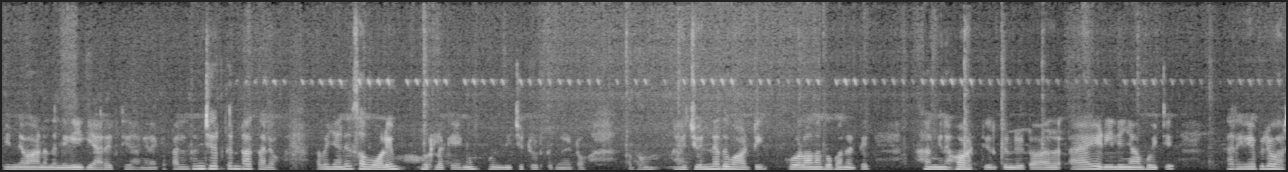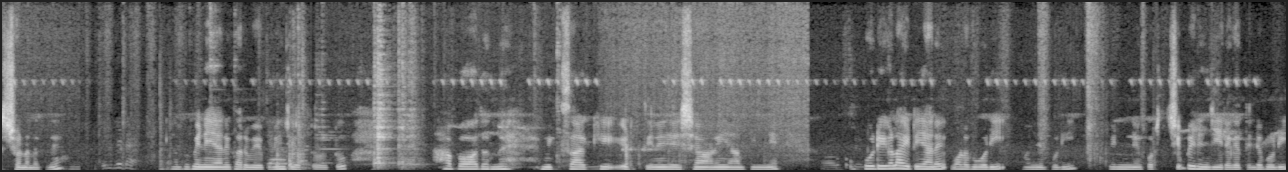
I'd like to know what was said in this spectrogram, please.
പിന്നെ വേണമെന്നുണ്ടെങ്കിൽ ക്യാരറ്റ് അങ്ങനെയൊക്കെ പലതും ചേർത്തുണ്ടാക്കാമല്ലോ അപ്പം അപ്പോൾ ഞാൻ സവോളയും ഉരുളക്കിഴങ്ങും ഒന്നിച്ചിട്ട് കൊടുത്തിരുന്നു കേട്ടോ. അപ്പം അജുവിനെ അത് വാട്ടിക്കോളാന്നൊക്കെ പറഞ്ഞിട്ട് അങ്ങനെ വാട്ടിയെടുക്കുന്നുണ്ട് കേട്ടോ. ആ ഇടയിൽ ഞാൻ പോയിട്ട് കറിവേപ്പില വരച്ചുകൊണ്ട് നിൽക്കുന്നത് അപ്പോൾ പിന്നെ ഞാൻ കറിവേപ്പിലയും ചേർത്ത് കൊടുത്തു. അപ്പോൾ അതൊന്ന് മിക്സാക്കി എടുത്തതിന് ശേഷമാണ് ഞാൻ പിന്നെ പൊടികളായിട്ട് ഞാൻ മുളക് പൊടി മഞ്ഞൾപ്പൊടി പിന്നെ കുറച്ച് പെരുംജീരകത്തിന്റെ പൊടി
